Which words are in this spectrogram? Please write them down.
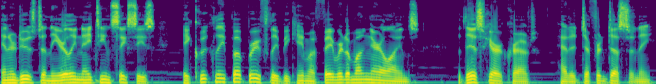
Introduced in the early 1960s, it quickly but briefly became a favorite among airlines, but this aircraft had a different destiny.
